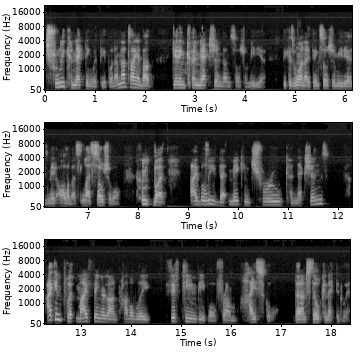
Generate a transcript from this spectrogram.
truly connecting with people, and I'm not talking about getting connections on social media because one, I think social media has made all of us less sociable. but I believe that making true connections, I can put my fingers on probably 15 people from high school that I'm still connected with.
